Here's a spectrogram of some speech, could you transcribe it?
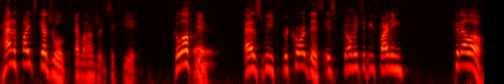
had a fight scheduled at 168. Golovkin, right. as we record this, is going to be fighting Canelo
